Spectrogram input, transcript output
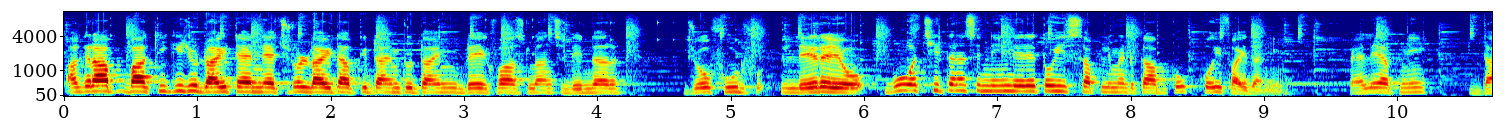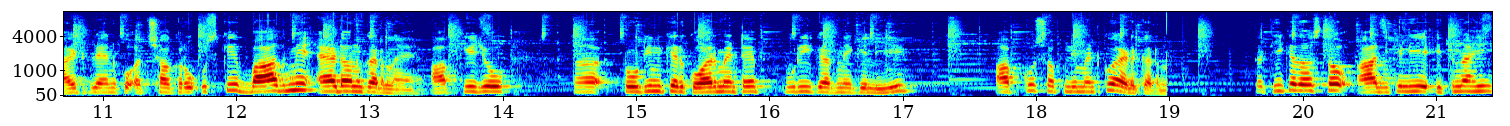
अगर आप बाकी की जो डाइट है नेचुरल डाइट आपकी time to time breakfast lunch dinner जो फ़ूड ले रहे हो, वो अच्छी तरह से नहीं ले रहे तो इस सप्लीमेंट का आपको कोई फ़ायदा नहीं है। पहले अपनी डाइट प्लान को अच्छा करो, उसके बाद में ऐड ऑन करना है। आपकी जो प्रोटीन की रिक्वायरमेंट है, पूरी करने के लिए आपको सप्लीमेंट को ऐड करना तो ठीक है दोस्तों, आज के लिए इतना ही।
